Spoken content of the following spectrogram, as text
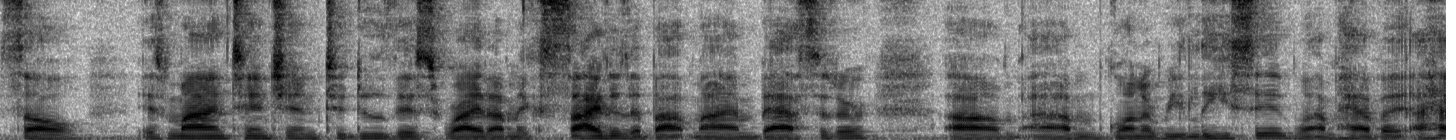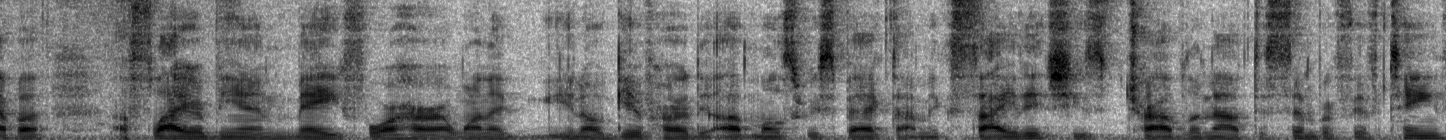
So it's my intention to do this right. I'm excited about my ambassador. Um, I'm going to release it. I'm have a I have a, a flyer being made for her. I want to you know give her the utmost respect. I'm excited. She's traveling out December 15th,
